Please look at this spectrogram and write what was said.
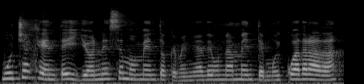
Mucha gente, y yo en ese momento que venía de una mente muy cuadrada,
